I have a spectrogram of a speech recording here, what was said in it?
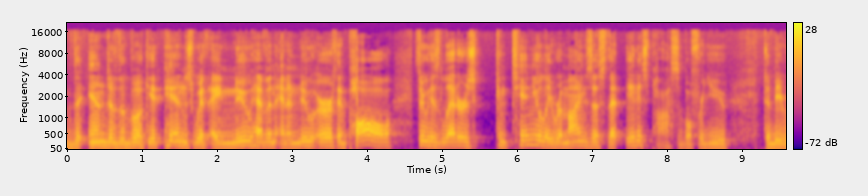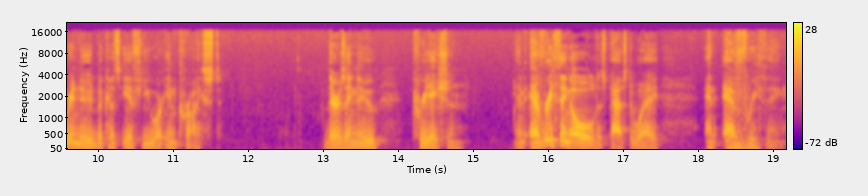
The end of the book, it ends with a new heaven and a new earth. And Paul, through his letters, continually reminds us that it is possible for you to be renewed because if you are in Christ, there is a new creation. And everything old has passed away, and everything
